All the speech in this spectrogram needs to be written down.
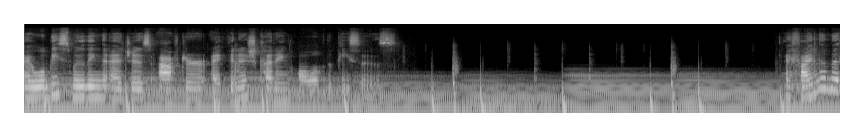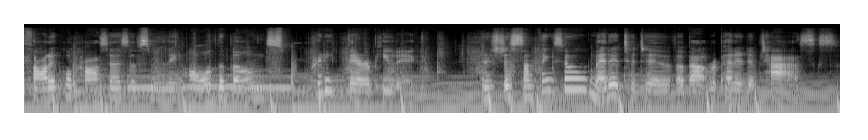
I will be smoothing the edges after I finish cutting all of the pieces. I find the methodical process of smoothing all of the bones pretty therapeutic. There's just something so meditative about repetitive tasks.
